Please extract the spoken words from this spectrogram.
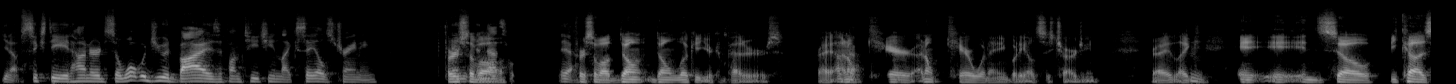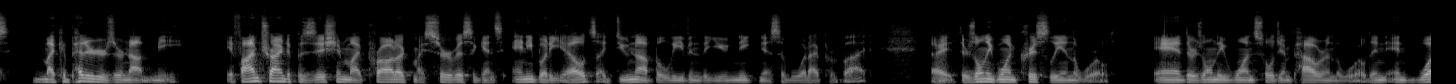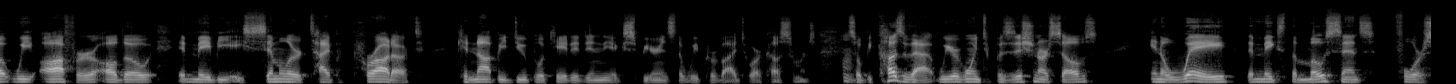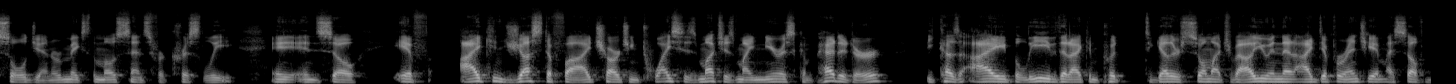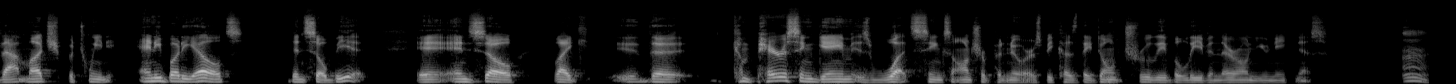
you know, 6,800. So what would you advise if I'm teaching like sales training? First and, of and all, yeah. First of all, don't, don't look at your competitors, right? Okay. I don't care. I don't care what anybody else is charging, right? Like, hmm. and, and so because my competitors are not me, if I'm trying to position my product, my service against anybody else, I do not believe in the uniqueness of what I provide. Right? Mm. There's only one Chris Lee in the world, and there's only one Solgen Power in the world. And and what we offer, although it may be a similar type product, cannot be duplicated in the experience that we provide to our customers. Hmm. So because of that, we are going to position ourselves in a way that makes the most sense for Solgen or makes the most sense for Chris Lee. And, and, so if I can justify charging twice as much as my nearest competitor because I believe that I can put together so much value and that I differentiate myself that much between anybody else, then so be it. And, and so, like, eh, the comparison game is what sinks entrepreneurs because they don't mm. truly believe in their own uniqueness. Mm.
